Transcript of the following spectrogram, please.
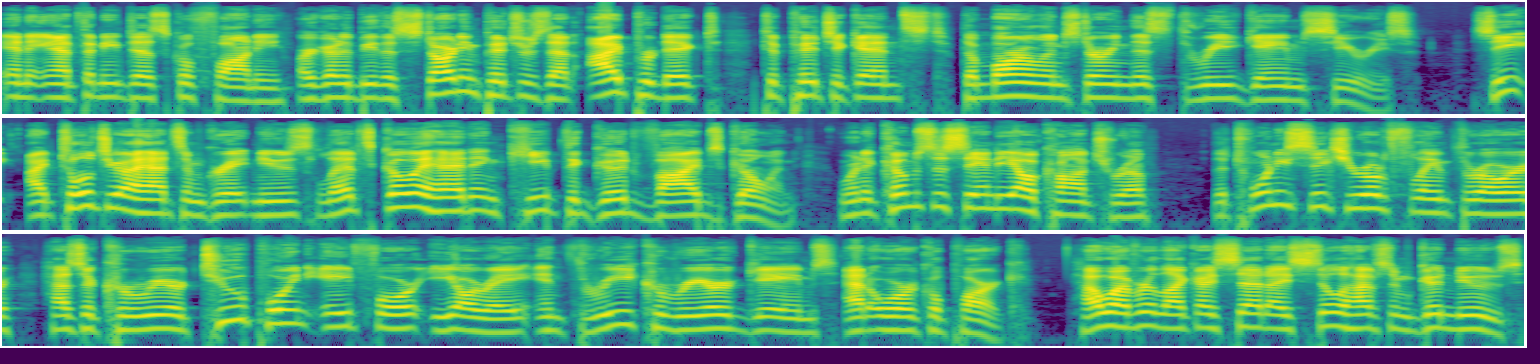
and Anthony DeSclafani are going to be the starting pitchers that I predict to pitch against the Marlins during this three game series. See, I told you I had some great news. Let's go ahead and keep the good vibes going. When it comes to Sandy Alcantara, the 26 year old flamethrower has a career 2.84 ERA in three career games at Oracle Park. However, like I said, I still have some good news.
